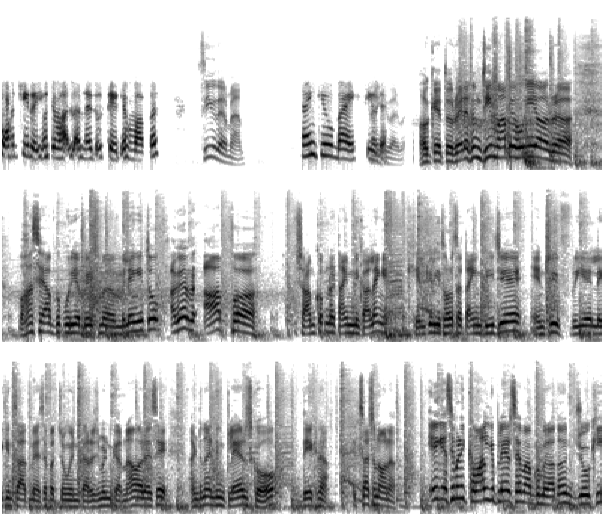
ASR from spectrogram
पहुँच ही रही हूँ जवाहरलाल नेहरू स्टेडियम वापस। See you there ma'am thank you bye thank you very much okay तो रेड एफएम टीम वहाँ पे होगी और वहाँ से आपको पूरी अपडेट्स मिलेंगी। तो अगर आप शाम को अपना टाइम निकालेंगे खेल के लिए थोड़ा सा टाइम दीजिए एंट्री फ्री है लेकिन साथ में ऐसे बच्चों को इनकरेजमेंट करना और ऐसे अंडर नाइनटीन प्लेयर्स को देखना। इट्स सच एन ऑनर एक ऐसे बड़ी कमाल के प्लेयर्स है मैं आपको मिलाता हूँ, जो कि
